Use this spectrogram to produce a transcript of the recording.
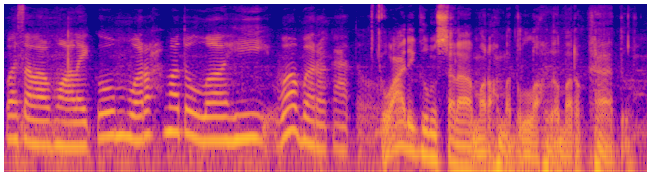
Wassalamualaikum warahmatullahi wabarakatuh. Waalaikumsalam warahmatullahi wabarakatuh.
